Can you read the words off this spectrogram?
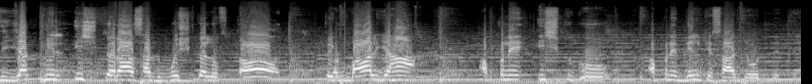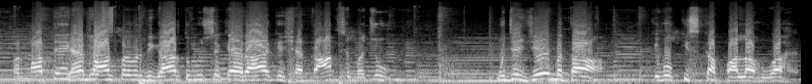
دی یک دل عشق را صد مشکل افتاد۔ تو اقبال یہاں اپنے عشق کو اپنے دل کے ساتھ جوڑ دیتے ہیں۔ فرماتے ہیں کہ پاک پروردگار تو مجھ سے کہہ رہا ہے کہ شیطان سے بچوں مجھے یہ بتا کہ وہ کس کا پالا ہوا ہے۔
